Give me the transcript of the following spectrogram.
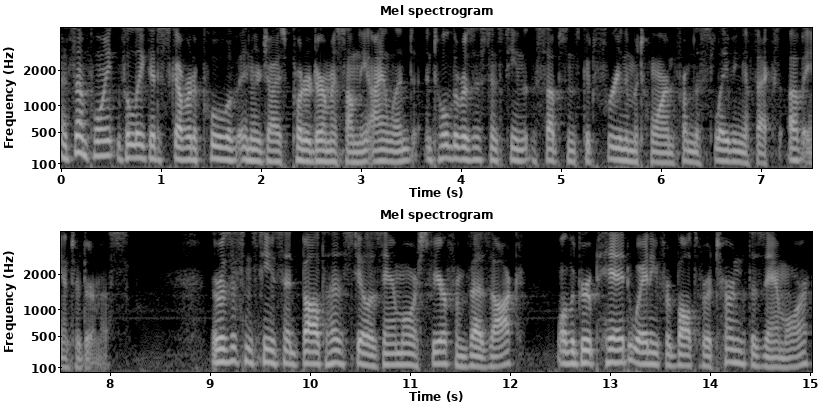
At some point, Velika discovered a pool of energized protodermis on the island and told the resistance team that the substance could free the Matoran from the slaving effects of antidermis. The resistance team sent Balta to steal a Zamor sphere from Vezok. While the group hid, waiting for Balta to return with the Zamor,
